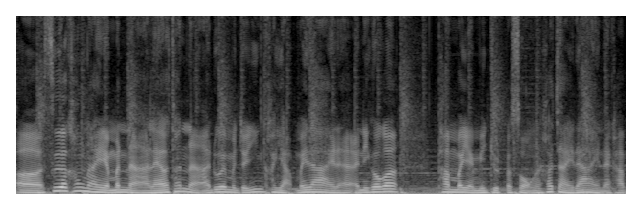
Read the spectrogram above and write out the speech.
เเสื้อข้างในอะมันหนาแล้วถ้าหนาด้วยมันจะยิ่งขยับไม่ได้นะฮะอันนี้เขาก็ทำมาอย่างมีจุดประสงค์ให้เข้าใจได้นะครับ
